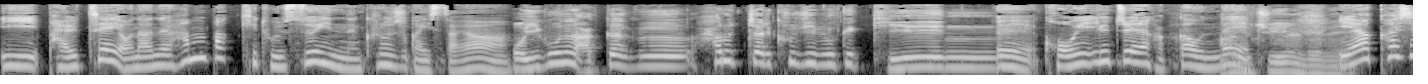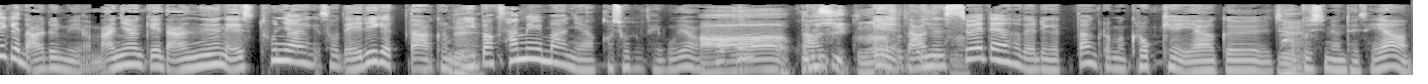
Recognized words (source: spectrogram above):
이 발트의 연안을 한 바퀴 돌 수 있는 크루즈가 있어요. 어, 이거는 아까 그 하루짜리 크루즈이면 꽤 긴. 네, 거의 일주일에 가까운데 아, 일주일, 네네. 예약하시기 나름이에요. 만약에 나는 에스토니아에서 내리겠다. 그럼 네. 2박 3일만 예약하셔도 되고요. 아, 고를 수 있구나. 네, 나는 수 있구나. 스웨덴에서 내리겠다. 그러면 그렇게 예약을 잡으시면 되세요.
